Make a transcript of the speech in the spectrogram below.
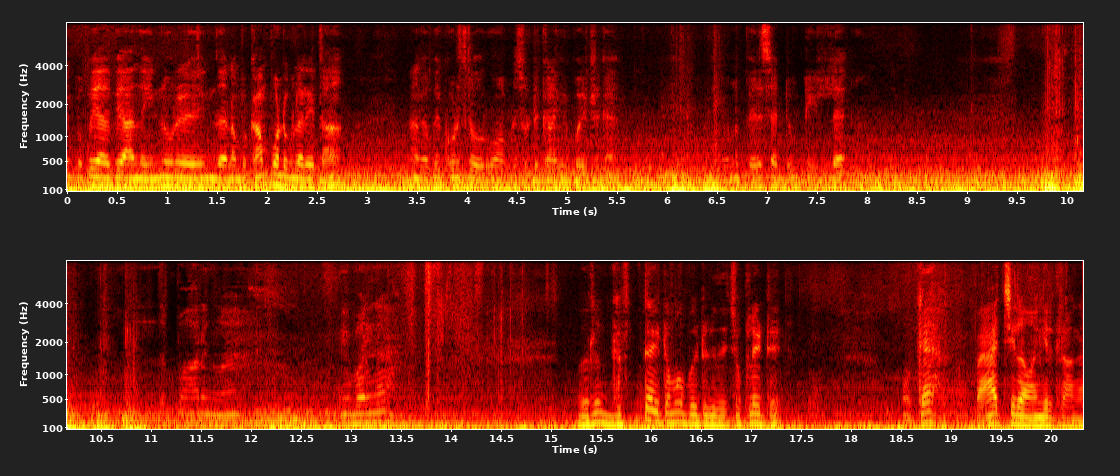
இப்போ போய் அதை போய் அந்த இன்னொரு இந்த நம்ம காம்பவுண்டுக்குள்ளாரே தான் அங்கே போய் கொடுத்துட்டு வருவோம் அப்படின்னு சொல்லிட்டு கிளம்பி போயிட்டுருக்கேன். ஒன்றும் பெருசாக டியூட்டி இல்லை. இந்த பாருங்களேன். நீங்கள் பாருங்க. வெறும் கிஃப்ட் ஐட்டமாக போயிட்டுருக்குது சாக்லேட்டு ஓகே பேட்சில் வாங்கியிருக்கிறாங்க.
